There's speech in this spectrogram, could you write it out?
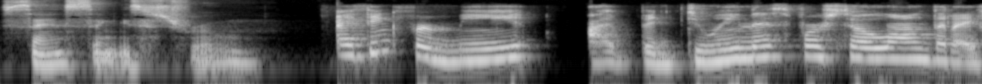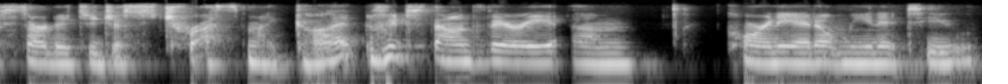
sensing is true? I think for me, I've been doing this for so long that I've started to just trust my gut, which sounds very um, corny. I don't mean it to,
